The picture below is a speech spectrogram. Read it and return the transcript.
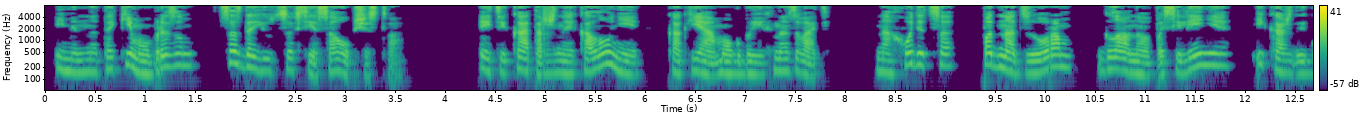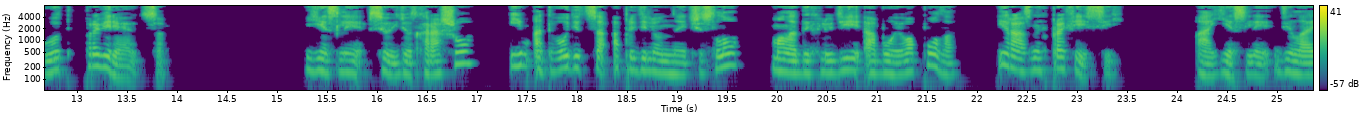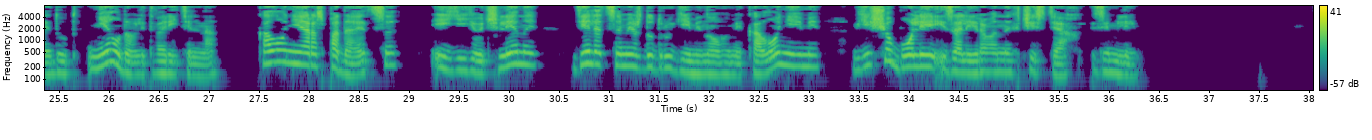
Именно таким образом создаются все сообщества. Эти каторжные колонии, как я мог бы их назвать, находятся под надзором главного поселения и каждый год проверяются. Если все идет хорошо, им отводится определенное число молодых людей обоего пола и разных профессий. А если дела идут неудовлетворительно, колония распадается, и ее члены делятся между другими новыми колониями в еще более изолированных частях Земли.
